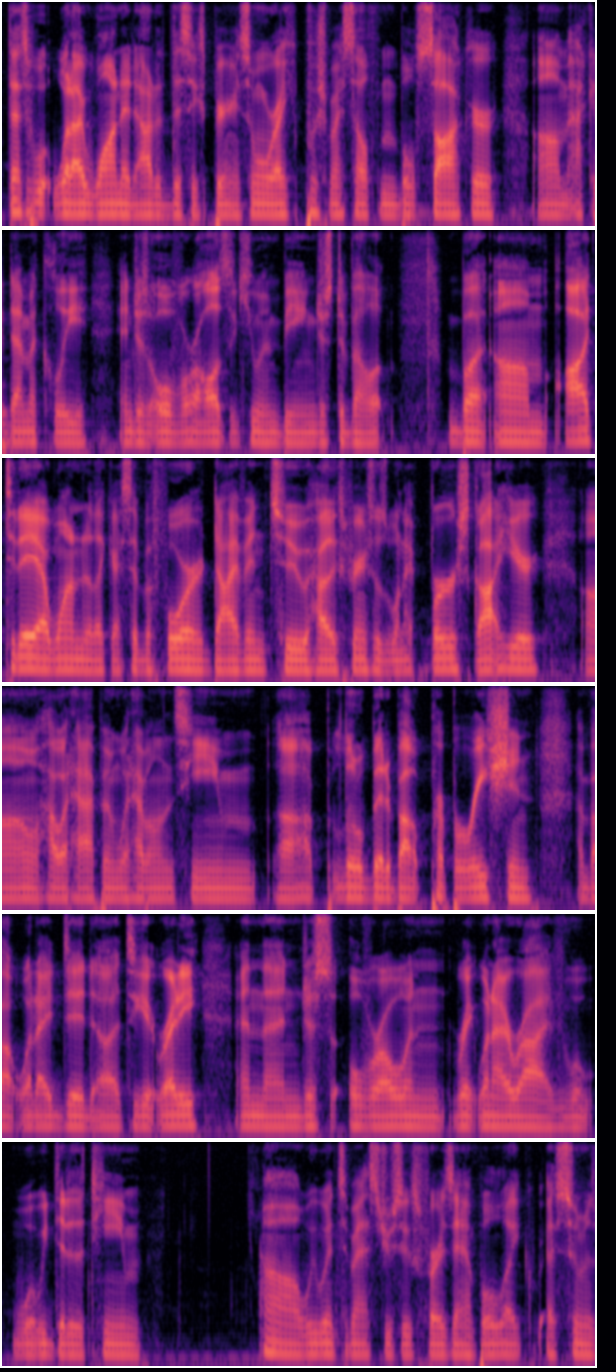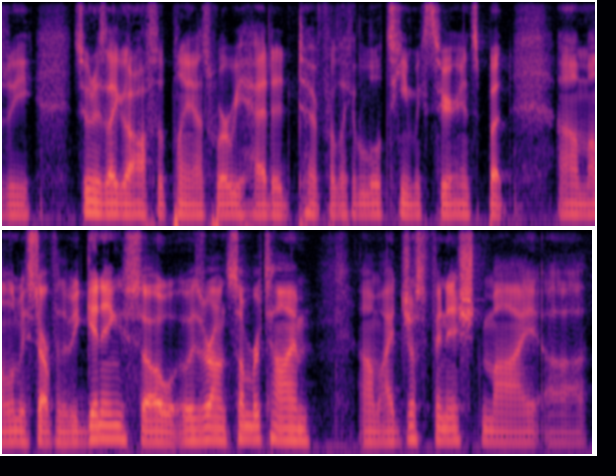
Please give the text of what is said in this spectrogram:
that's what, what I wanted out of this experience, and where I could push myself in both soccer, um, academically, and just overall as a human being, just develop. But um, today I wanted like I said before, dive into how the experience was when I first got here, uh, how it happened, what happened on the team, uh, a little bit about preparation, about what I did uh, to get ready, and then just overall when right when I arrived, what, what we did as a team uh, we went to Massachusetts, for example. Like as soon as we, as soon as I got off the plane, that's where we headed to for like a little team experience. But um, let me start from the beginning. So it was around summertime. Um, I just finished my uh,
